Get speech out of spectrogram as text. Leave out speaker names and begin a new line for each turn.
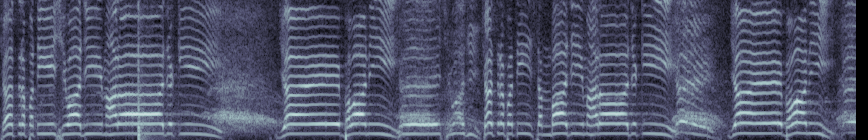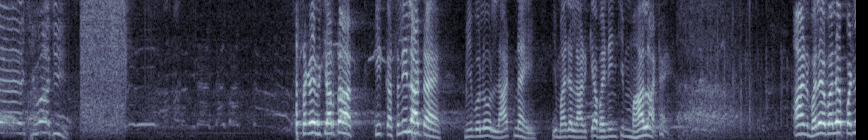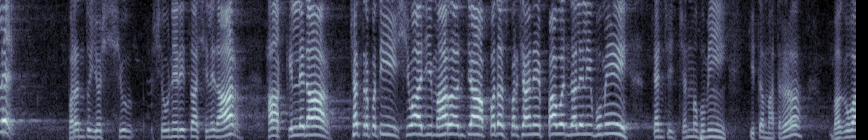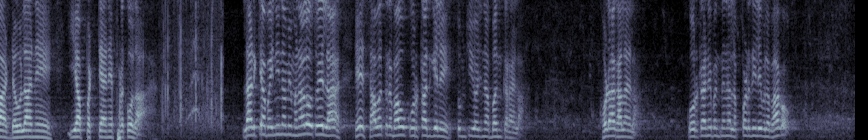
छत्रपती शिवाजी महाराज की जय भवानी।
जय शिवाजी।
छत्रपती संभाजी महाराज की
जय।
भवानी।
जय शिवाजी।
सगळे विचारतात ही कसली लाट आहे? मी बोलो लाट नाही ही माझ्या लाडक्या बहिणींची महालाट आहे. आणि भले भले पडले परंतु यो शिव शिवनेरीचा शिलेदार हा किल्लेदार छत्रपती शिवाजी महाराजांच्या पदस्पर्शाने पावन झालेली भूमी त्यांची जन्मभूमी इथं मात्र भगवा डौलाने या पट्ट्याने फडकवला. लाडक्या बहिणींना मी म्हणालो होतो हे ला- हे सावत्र भाऊ कोर्टात गेले तुमची योजना बंद करायला. खोडा घालायला. कोर्टाने पण त्यांना लप्पड दिली बोला भागो.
